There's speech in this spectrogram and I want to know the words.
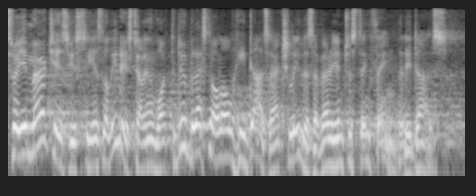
So he emerges, you see, as the leader. He's telling them what to do, but that's not all he does. Actually, there's a very interesting thing that he does.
